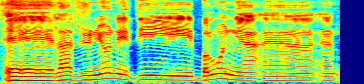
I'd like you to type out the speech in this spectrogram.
Eh, la riunione di Bologna eh, eh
